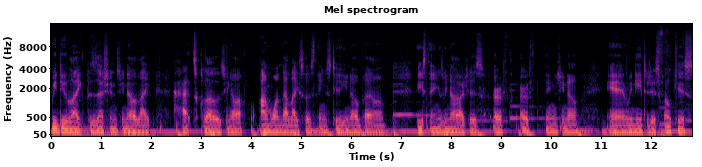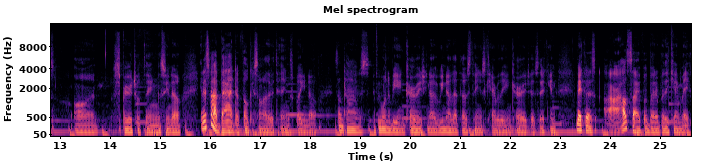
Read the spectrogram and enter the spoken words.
we do like possessions you know like hats clothes you know. I'm one that likes those things too you know but um these things we know are just earth earth things you know. And we need to just focus on spiritual things, you know. And it's not bad to focus on other things, but you know, sometimes if we want to be encouraged, you know, we know that those things can't really encourage us. It can make us our outside feel better, but they can't make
